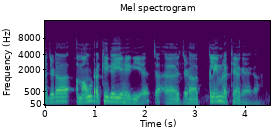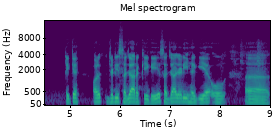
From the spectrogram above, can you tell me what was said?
ਅ, ਜਿਹੜਾ ਅਮਾਉਂਟ ਰੱਖੀ ਗਈ ਹੈਗੀ ਹੈ ਚ- ਅ, ਜਿਹੜਾ ਕਲੇਮ ਰੱਖਿਆ ਗਿਆ ਹੈਗਾ ਠੀਕ ਹੈ? ਔਰ ਜਿਹੜੀ ਸਜ਼ਾ ਰੱਖੀ ਗਈ ਹੈ ਸਜ਼ਾ ਜਿਹੜੀ ਹੈਗੀ ਹੈ ਉਹ ਅ,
